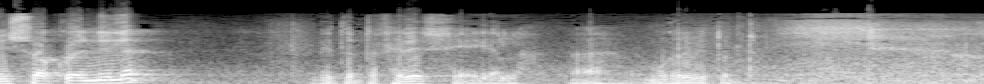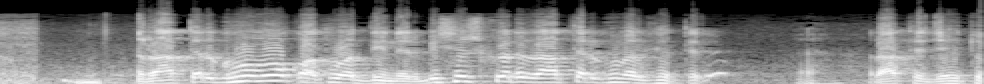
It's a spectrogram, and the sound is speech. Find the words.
মিসওয়াক করে নিলে ভিতরটা ফ্রেশ হয়ে গেল হ্যাঁ, মুখের ভিতরটা। রাতের ঘুম হোক অথবা দিনের বিশেষ করে রাতের ঘুমের ক্ষেত্রে হ্যাঁ, রাতে যেহেতু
